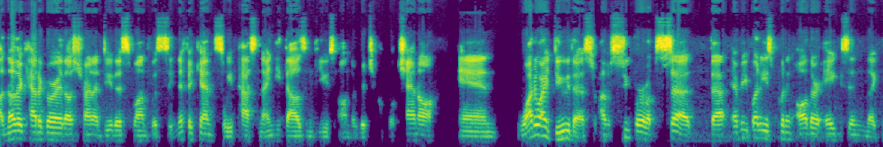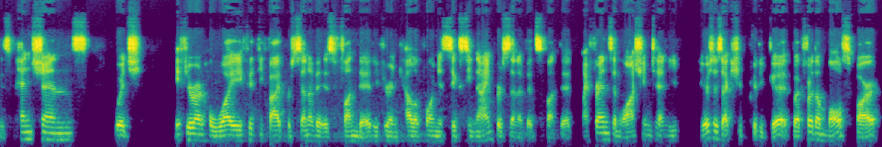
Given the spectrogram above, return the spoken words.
Another category that I was trying to do this month was significance. We passed 90,000 views on the Rich Uncle channel. And why do I do this? I'm super upset that everybody's putting all their eggs in like these pensions, which if you're in Hawaii, 55% of it is funded. If you're in California, 69% of it's funded. My friends in Washington, yours is actually pretty good. But for the most part,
